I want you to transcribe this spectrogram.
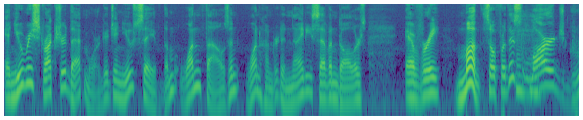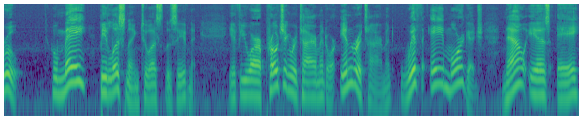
and you restructured that mortgage and you saved them $1,197 every month. So for this mm-hmm. large group who may be listening to us this evening, if you are approaching retirement or in retirement with a mortgage, now is a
